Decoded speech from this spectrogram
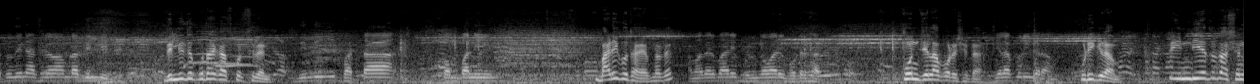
এতদিন আসলাম আমরা দিল্লি। দিল্লিতে কোথায় কাজ করছিলেন? দিল্লি ভাট্টা কোম্পানি। বাড়ি কোথায় আপনাদের? আমাদের বাড়ি ভুলগামারি ভোটের হাট। কোন জেলা পড়ে সেটা? জেলা কুড়িগ্রাম। কুড়িগ্রাম। তো ইন্ডিয়াতে তো আসেন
